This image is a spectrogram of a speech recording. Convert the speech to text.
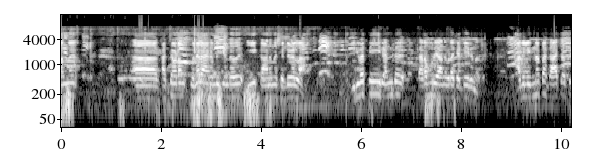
വന്ന് കച്ചവടം പുനരാരംഭിക്കേണ്ടത് ഈ കാണുന്ന ഷെഡുകളിലാണ്. ഇരുപത്തി രണ്ട് കടമുറിയാണ് ഇവിടെ കെട്ടിയിരുന്നത്. അതിൽ ഇന്നത്തെ കാറ്റത്ത്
